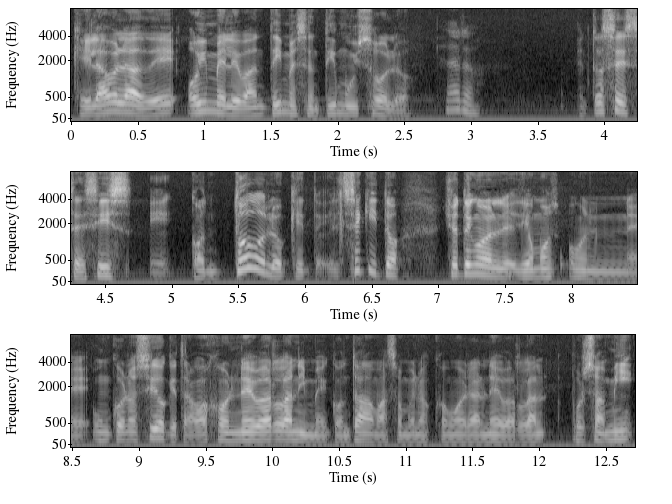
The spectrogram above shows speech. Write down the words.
que él habla de, hoy me levanté y me sentí muy solo. Claro. Entonces decís, eh, con todo lo que... El séquito, yo tengo, digamos, un, eh, un conocido que trabajó en Neverland y me contaba más o menos cómo era Neverland. Por eso a mí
